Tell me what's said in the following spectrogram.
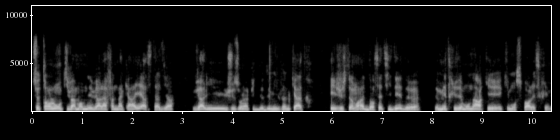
ce temps long qui va m'emmener vers la fin de ma carrière, c'est-à-dire vers les Jeux Olympiques de 2024 et justement être dans cette idée de, de maîtriser mon art qui est, qui est mon sport, l'escrime.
